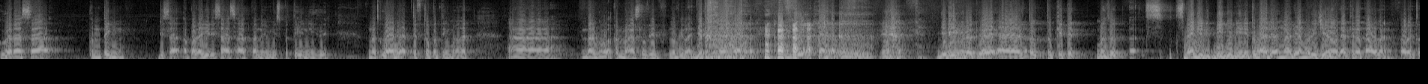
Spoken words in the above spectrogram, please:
gue rasa penting di saat apalagi di saat-saat pandemi seperti ini sih. Menurut gue adaptif tuh penting banget. Eh, ntar gue akan bahas lebih lebih lanjut. ya. Jadi menurut gue eh, to, to keep it maksud se- sebenarnya di, di dunia itu nggak ada nggak ada yang original kan kita tahu kan kalau itu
